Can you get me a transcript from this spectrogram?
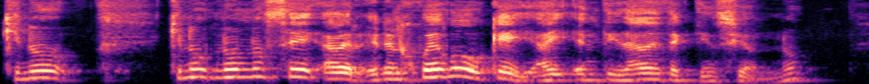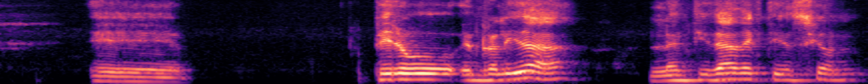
Que no, que no, no, no sé, a ver, en el juego, ok, hay entidades de extinción, ¿no? Eh, pero en realidad, la entidad de extinción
